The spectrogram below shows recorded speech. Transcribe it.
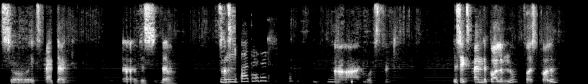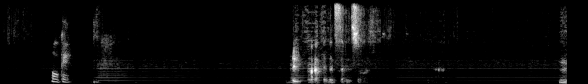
So expand that. Uh, this the. Build path error. Uh, what's that? Just expand the column, no? First column. Okay. Build path and so on. Hmm.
